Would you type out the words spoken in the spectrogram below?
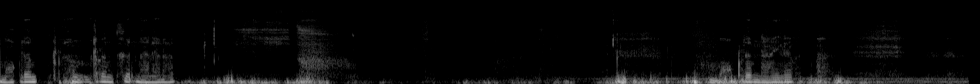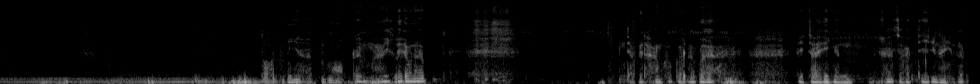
หมอกเริ่มเริ่มเริ่มเคลื่อนมาแล้วนะครับ หมอก เริ่มหนาอีกแล้วครับ ตอนนี้นะครับหมอกเริ่มมาอีกแล้วนะครับ เดี๋ยวไปถามเขาก่อนนะว่าไปจ่ายเงินค่าสถานที่ที่ไหนนะครับ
